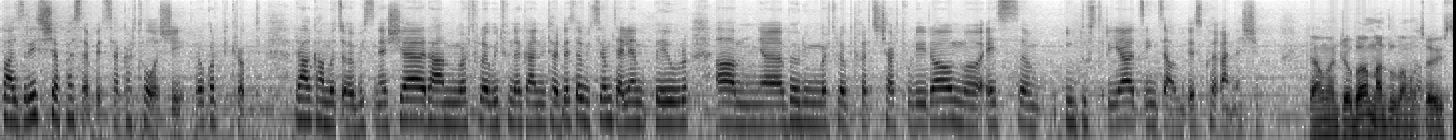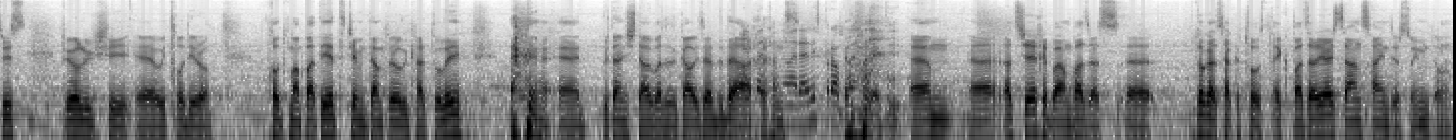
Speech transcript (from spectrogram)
ბაზრის შეფასებით საქართველოში. როგორ ფიქრობთ, რა გამოწვევების წინაშეა, რა მიმართულებით უნდა განვითარდეს და ვიცი რომ ძალიან ბევრ ბევრი მიმართულებით ხართ ჩართული რომ ეს ინდუსტრია წინ წავიდეს ქვეყანაში. გამარჯობა, მადლობა მოწვევისთვის. პირველ რიგში ვიტყოდი რომ თქოთ მაპატიეთ ჩემი დამტრეული ქართული. ბრიტანეთში დავიბადე და გავიზარდე და ახლა არ არის პრობლემა. რაც შეეხება ამ ბაზარს, ზოგადად საქართველოს ტექ ბაზარი არის ძალიან საინტერესო, იმიტომ რომ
